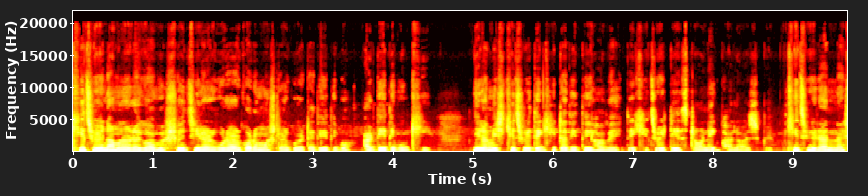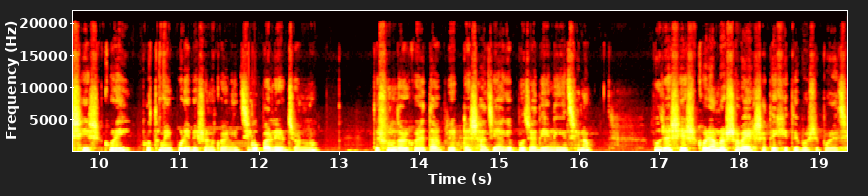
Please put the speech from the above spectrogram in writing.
খিচুড়ি নামানোর আগে অবশ্যই জিরার গুঁড়া আর গরম মশলার গুঁড়োটা দিয়ে দিব, আর দিয়ে দিব ঘি। নিরামিষ খিচুড়িতে ঘিটা দিতেই হবে এই খিচুড়ির টেস্ট অনেক ভালো আসবে। খিচুড়ি রান্না শেষ করেই প্রথমেই পরিবেশন করে নিচ্ছি গোপালের জন্য। তো সুন্দর করে তার প্লেটটা সাজিয়ে আগে পূজা দিয়ে নিয়েছিলাম। পূজা শেষ করে আমরা সবাই একসাথে খেতে বসে পড়েছি।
